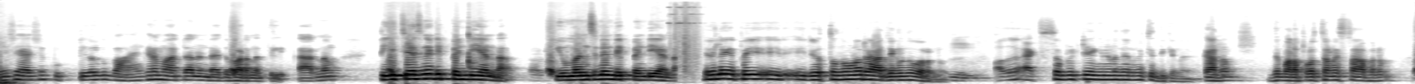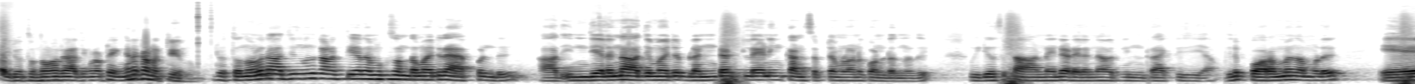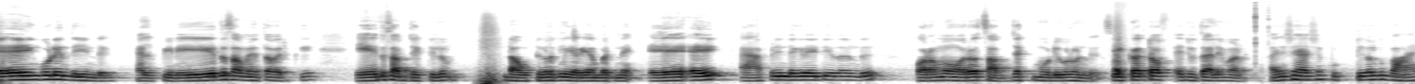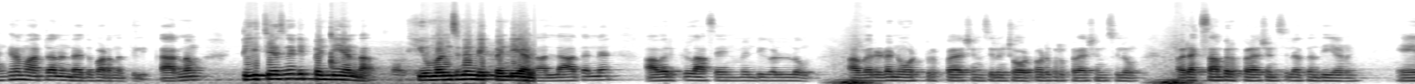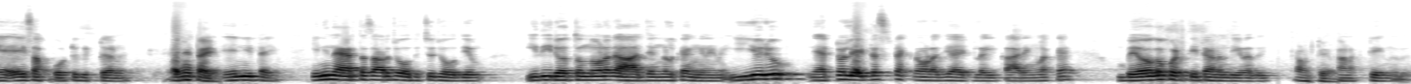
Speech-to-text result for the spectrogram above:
അതിനുശേഷം കുട്ടികൾക്ക് ഭയങ്കര മാറ്റമാണ് ഉണ്ടായത് പഠനത്തിൽ. കാരണം ടീച്ചേഴ്സിനെ ഡിപ്പെൻഡ് ചെയ്യണ്ട. ഹ്യൂമൻസിനെ ഡിപ്പെൻഡ് ചെയ്യണ്ട. ഇതിൽ ഇപ്പൊ ഇരുപത്തൊന്നോളം രാജ്യങ്ങൾ എന്ന് പറഞ്ഞു. അത് ആക്സസിബിലിറ്റി എങ്ങനെയാണ് ഞാൻ ചിന്തിക്കുന്നത്. കാരണം ഇത് മലപ്പുറത്താണ് സ്ഥാപനം. ഇരുപത്തൊന്നോളം രാജ്യങ്ങളോട്ട് എങ്ങനെ കണക്ട് ചെയ്യുന്നു? ഇരുപത്തൊന്നോളം രാജ്യങ്ങൾ കണക്ട് ചെയ്യാൻ നമുക്ക് സ്വന്തമായിട്ടൊരു ആപ്പ് ഉണ്ട്. ഇന്ത്യയിൽ തന്നെ ആദ്യമായിട്ട് ബ്ലെൻഡഡ് ലേണിംഗ് കൺസെപ്റ്റ് നമ്മളാണ് കൊണ്ടുവന്നത്. വീഡിയോസ് കാണുന്നതിന്റെ ഇടയിൽ തന്നെ അവർക്ക് ഇൻട്രാക്ട് ചെയ്യാം. ഇതിന് പുറമെ നമ്മൾ എ കൂടി എന്ത് ചെയ്യുന്നുണ്ട് ഹെൽപ്പ് ചെയ്യുന്നുണ്ട് ഏത് സമയത്ത് അവർക്ക് ഏത് സബ്ജക്റ്റിലും ഡൗട്ടുകൾ ക്ലിയർ ചെയ്യാൻ പറ്റുന്ന എ ഐ ആപ്പിൽ ഇന്റഗ്രേറ്റ് ചെയ്തുകൊണ്ട് പുറമെ ഓരോ സബ്ജക്ട് മൊഡ്യൂളുണ്ട് സീക്രട്ട് ഓഫ് എജു താലിമാണ് അതിനുശേഷം കുട്ടികൾക്ക് ഭയങ്കര മാറ്റമാണ് ഉണ്ടായത് പഠനത്തിൽ. കാരണം ടീച്ചേഴ്സിനെ ഡിപ്പെൻഡ് ചെയ്യണ്ട. ഹ്യൂമൻസിനെ ഡിപ്പെൻഡ് ചെയ്യണ്ട. അല്ലാതെ തന്നെ അവർക്കുള്ള അസൈൻമെന്റുകളിലും അവരുടെ നോട്ട് പ്രിപ്പറേഷൻസിലും ഷോർട്ട് നോട്ട് പ്രിപ്പറേഷൻസിലും അവരുടെ എക്സാം പ്രിപ്പറേഷൻസിലൊക്കെ എന്ത് ചെയ്യാണ്? എ ഐ സപ്പോർട്ട് കിട്ടുകയാണ്. എനി ടൈം എനി ടൈം ഇനി നേരത്തെ സാർ ചോദിച്ച ചോദ്യം ഇത് ഇരുപത്തൊന്നോളം രാജ്യങ്ങൾക്ക് എങ്ങനെയാണ്? ഈ ഒരു ഏറ്റവും ലേറ്റസ്റ്റ് ടെക്നോളജി ആയിട്ടുള്ള ഈ കാര്യങ്ങളൊക്കെ ഉപയോഗപ്പെടുത്തിയിട്ടാണ് എന്ത് ചെയ്യണത്? കണക്ട് കണക്ട് ചെയ്യുന്നത്.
